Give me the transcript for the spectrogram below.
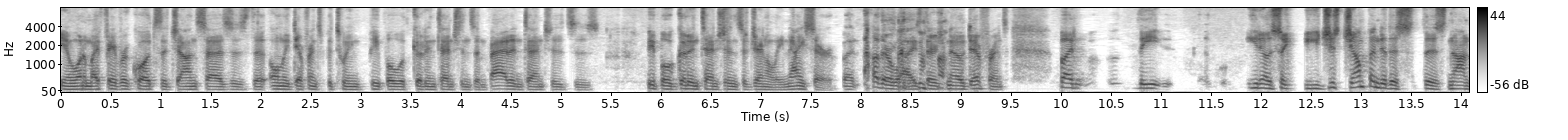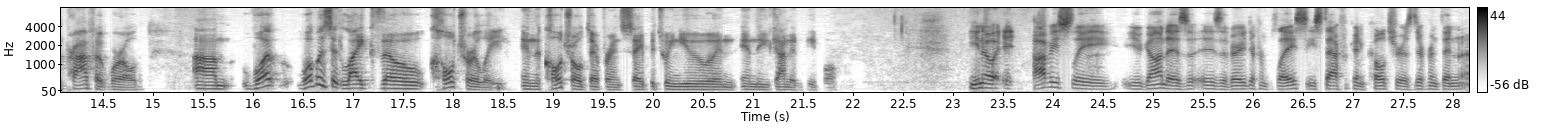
you know, one of my favorite quotes that John says is the only difference between people with good intentions and bad intentions is people with good intentions are generally nicer, but otherwise there's no difference. But the, you know, so you just jump into this this nonprofit world. Um, what what was it like though culturally in the cultural difference, say between you and, and the Ugandan people? You know, it, obviously, Uganda is, is a very different place. East African culture is different than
